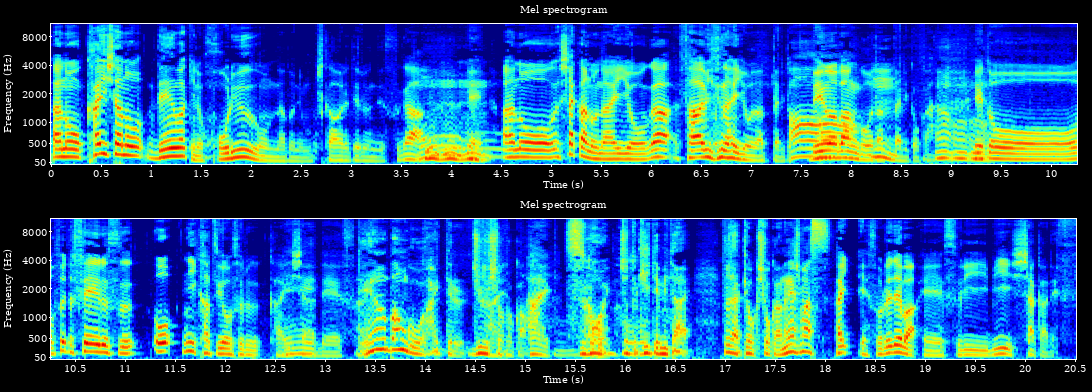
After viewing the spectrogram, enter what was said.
あの会社の電話機の保留音などにも使われてるんですが、えーあの社歌の内容がサービス内容だったりとか電話番号だったりとか、うん。うんうんえっ、とそういったセールスをに活用する会社です、電話番号が入ってる住所とか、はいすごい。ちょっと聞いてみたい。それでは曲紹介お願いします。はい、えーそれでは、えー 3B 社歌です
